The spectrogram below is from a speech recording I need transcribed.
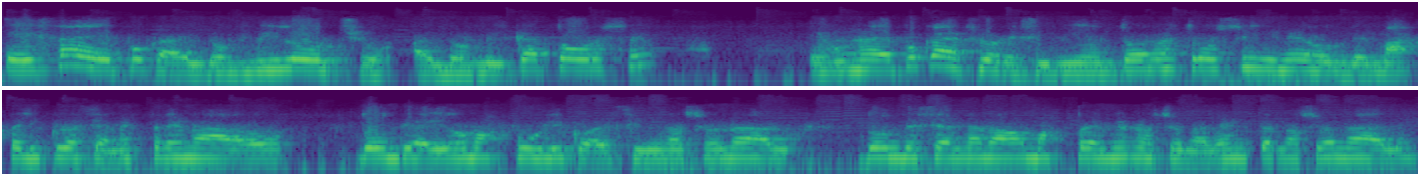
esa época del 2008 al 2014 es una época de florecimiento de nuestro cine, donde más películas se han estrenado, donde ha ido más público al cine nacional, donde se han ganado más premios nacionales e internacionales.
